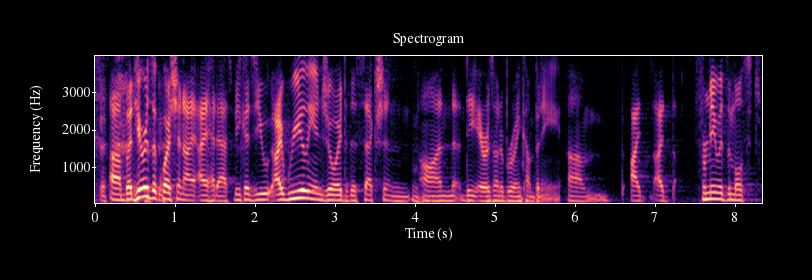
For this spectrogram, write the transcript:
Um, but here is a question I, I had asked because you, I really enjoyed the section on the Arizona Brewing Company. Um, I, I, for me, it was the most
